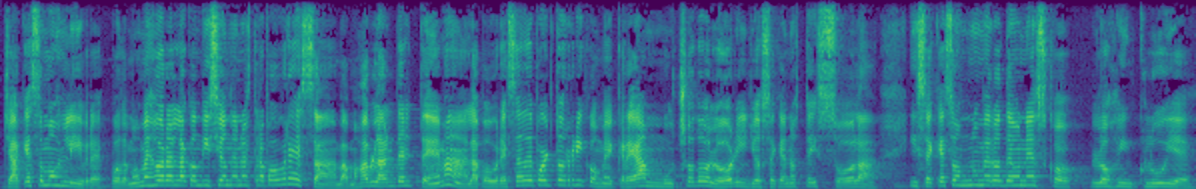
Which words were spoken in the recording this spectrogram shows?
Ya que somos libres, ¿podemos mejorar la condición de nuestra pobreza? Vamos a hablar del tema. La pobreza de Puerto Rico me crea mucho dolor y yo sé que no estoy sola. Y sé que esos números de UNESCO los incluye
